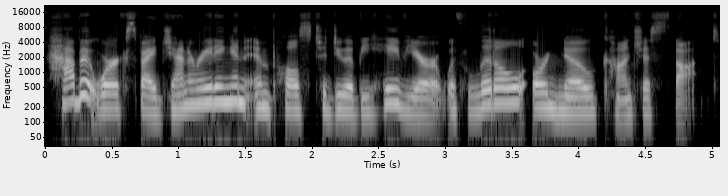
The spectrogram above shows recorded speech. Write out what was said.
habit works by generating an impulse to do a behavior with little or no conscious thought.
